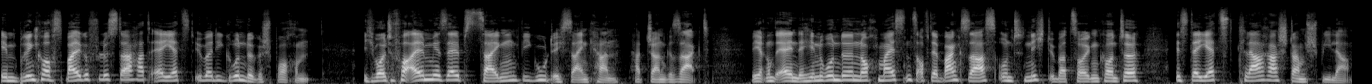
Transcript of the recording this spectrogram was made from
Im Brinkhoffs Ballgeflüster hat er jetzt über die Gründe gesprochen. Ich wollte vor allem mir selbst zeigen, wie gut ich sein kann, hat Can gesagt. Während er in der Hinrunde noch meistens auf der Bank saß und nicht überzeugen konnte, ist er jetzt klarer Stammspieler.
